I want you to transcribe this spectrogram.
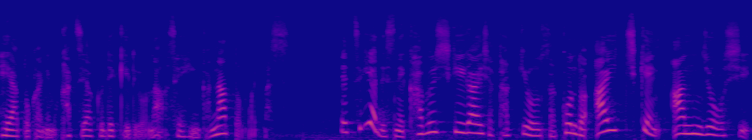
部屋とかにも活躍できるような製品かなと思います。で次はですね株式会社滝音さん。今度は愛知県安城市。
